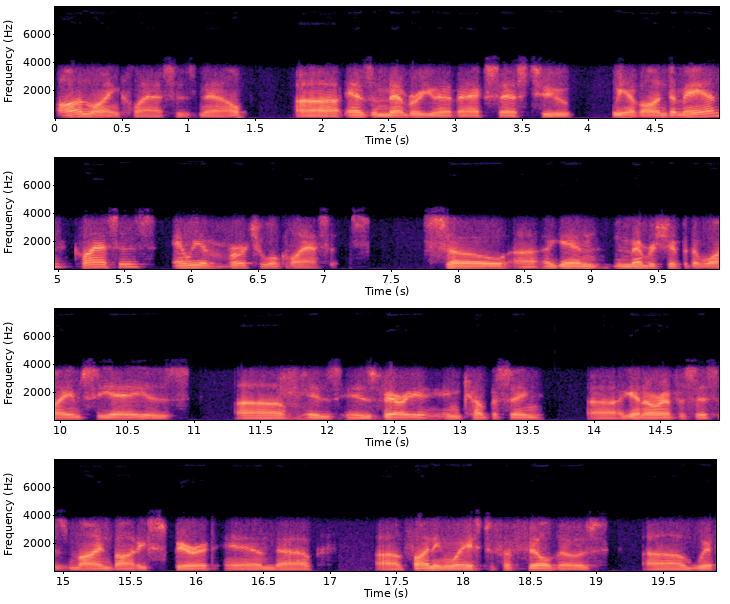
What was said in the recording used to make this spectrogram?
online classes now. Uh, as a member, you have access to. We have on-demand classes and we have virtual classes. So uh, again, the membership at the YMCA is uh, is is very encompassing. Uh, again, our emphasis is mind, body, spirit, and uh, uh, finding ways to fulfill those uh, with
